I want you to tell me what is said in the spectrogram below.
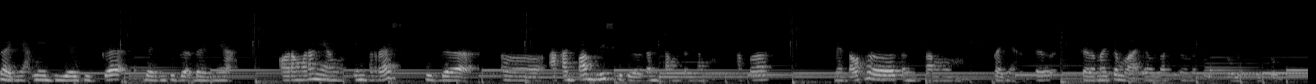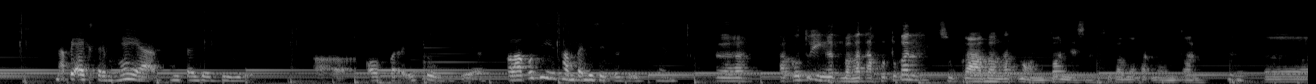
banyak media juga dan juga banyak orang-orang yang interest juga uh, akan publish gitu loh tentang tentang apa mental health tentang banyak segala, segala macam lah illness illness itu gitu. Tapi ekstrimnya ya bisa jadi uh, over itu gitu ya. Kalau aku sih sampai di situ sih uh, aku tuh inget banget aku tuh kan suka banget nonton ya suka banget nonton. Hmm. uh,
